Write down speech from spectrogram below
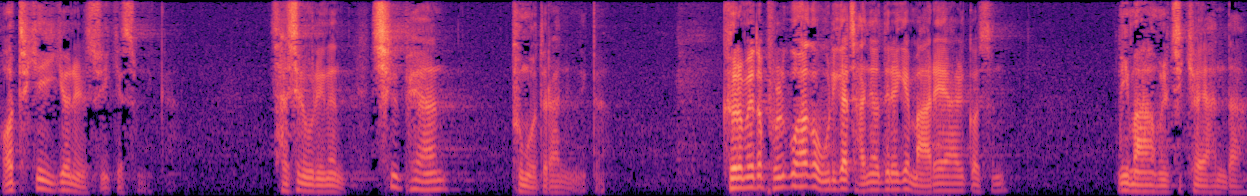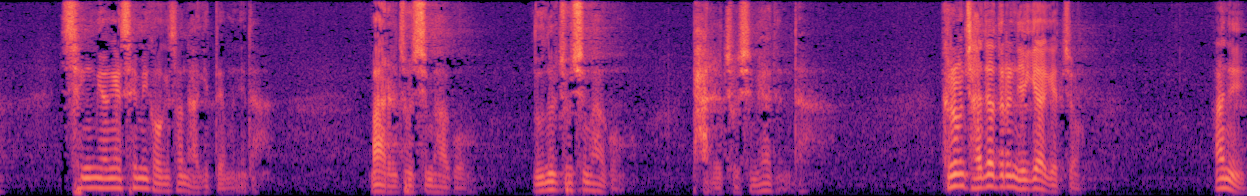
어떻게 이겨낼 수 있겠습니까? 사실 우리는 실패한 부모들 아닙니까? 그럼에도 불구하고 우리가 자녀들에게 말해야 할 것은 네 마음을 지켜야 한다. 생명의 샘이 거기서 나기 때문이다. 말을 조심하고 눈을 조심하고 발을 조심해야 된다. 그럼 자녀들은 얘기하겠죠. 아니,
